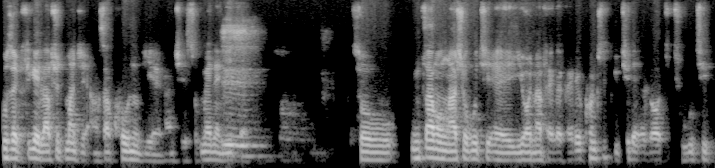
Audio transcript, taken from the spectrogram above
Kuze kufike la shuthi manje angisakhona ukuyeka nje so kumele ngibe. Mm. so insango ngasho ukuthi eh yona vele vele contribute a lot to ukuthi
